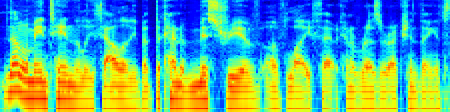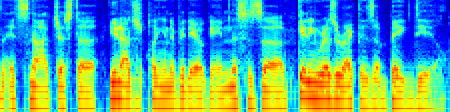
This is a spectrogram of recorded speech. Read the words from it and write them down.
not only maintain the lethality, but the kind of mystery of, of life, that kind of resurrection thing. It's it's not just a you're not just playing in a video game. This is a getting resurrected is a big deal.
